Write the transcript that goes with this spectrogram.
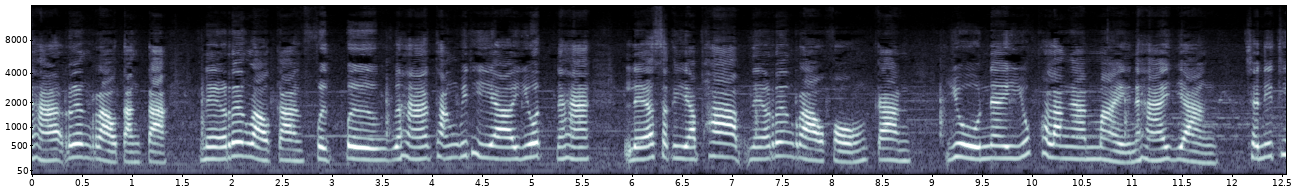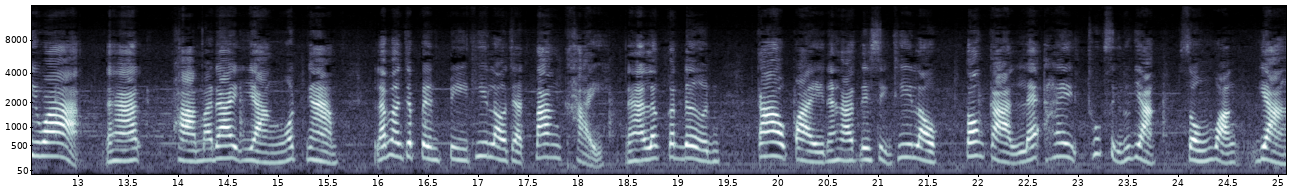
นะคะเรื่องราวต่างๆ ในเรื่องราวการฝึกปืนนะคะทั้งวิทยายุทธ์นะคะแล้วศักยภาพในเรื่องราวของการอยู่ในยุคพลังงานใหม่นะคะอย่างชนิดที่ว่านะคะผ่านมาได้อย่างงดงาม แล้วมันจะเป็นปีที่เราจะตั้งไข่นะคะแล้วก็เดินก้าวไปนะคะในสิ่งที่เราต้องการและให้ทุกสิ่งทุกอย่างสมหวังอย่าง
